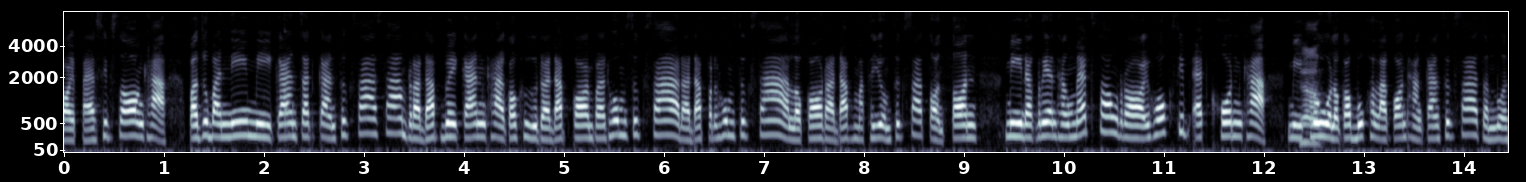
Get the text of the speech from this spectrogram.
2482 ค่ะ ปัจจุบันนี้มีการจัดการศึกษาสามระดับด้วยกันค่ะ ก็คือระดับก่อนประถมศึกษา ระดับประถมศึกษา แล้วก็ระดับมัธยมศึกษาตอนต้นมีนักเรียนทั้งแมท261 คนค่ะ มีครับครูแล้วก็บุคลากรทางการศึกษาจำนวน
